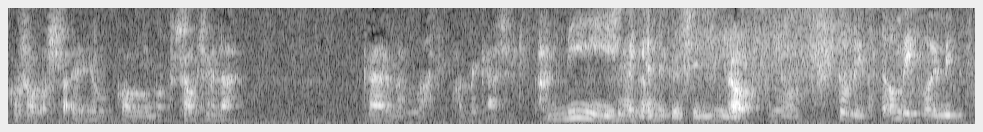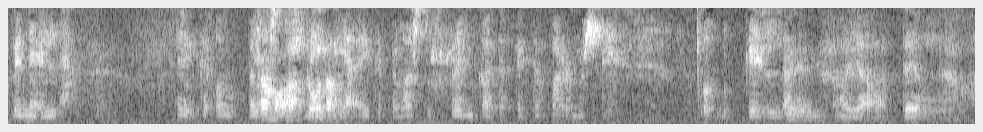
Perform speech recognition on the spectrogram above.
Kosolassa ei ollut koulu, mutta se on siellä Käärmänlahti, vai mikä se on. Niin, Siellä. mikä nykyisin niin. Joo. Joo. Tulivat omin voimin veneellä. Eikä ollut Samoinhan tuota- pelastusliiviä, eikä pelastusrenkaita, eikä varmasti ollut kellään. Ei. Ajatellaan.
